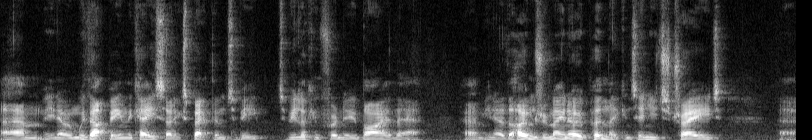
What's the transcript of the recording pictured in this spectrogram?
Um, you know, and with that being the case, I'd expect them to be to be looking for a new buyer there. Um, you know, the homes remain open; they continue to trade. Uh,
